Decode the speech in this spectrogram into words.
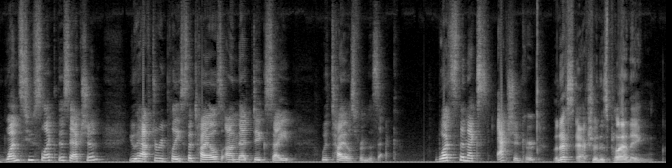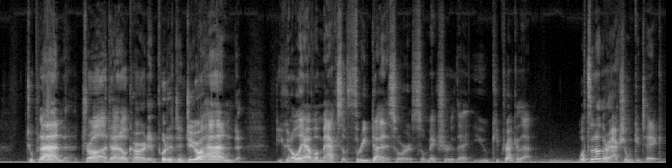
Once you select this action, you have to replace the tiles on that dig site with tiles from the sack. What's the next action, Kurt? The next action is planning. To plan, draw a dino card and put it into your hand. You can only have a max of three dinosaurs, so make sure that you keep track of that. What's another action we could take?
